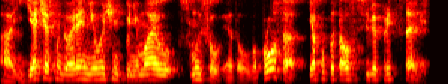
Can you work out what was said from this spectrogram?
я, честно говоря, не очень понимаю смысл этого вопроса. Я попытался себе представить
